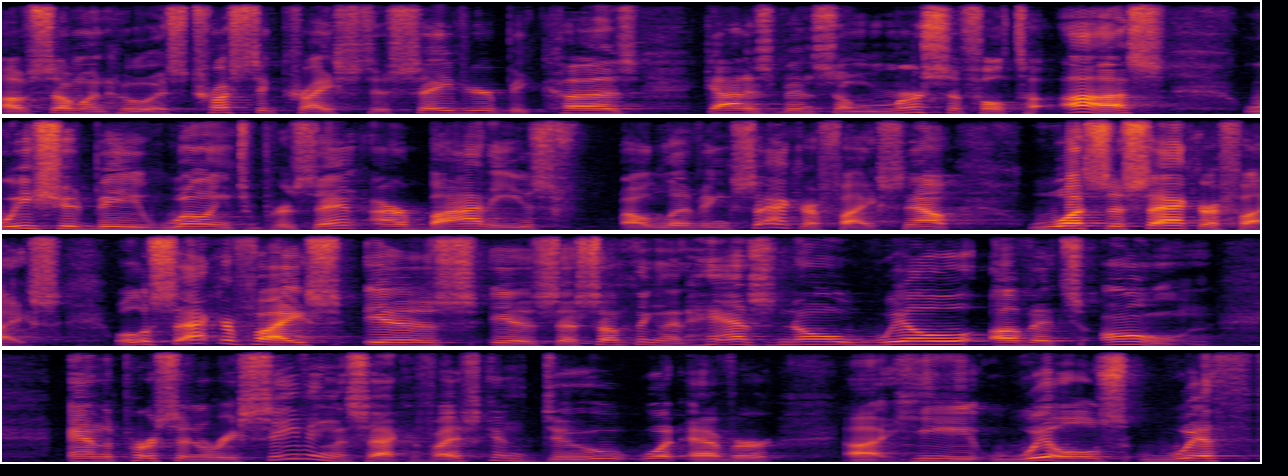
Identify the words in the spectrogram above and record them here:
of someone who has trusted Christ as Savior because God has been so merciful to us. We should be willing to present our bodies a living sacrifice. Now, what's a sacrifice? Well, a sacrifice is, is uh, something that has no will of its own and the person receiving the sacrifice can do whatever uh, he wills with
